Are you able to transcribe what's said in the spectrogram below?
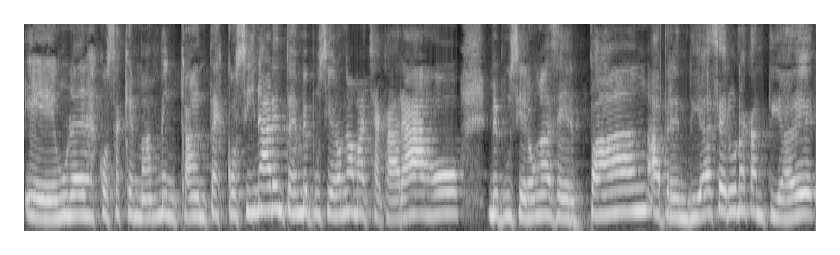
Eh, una de las cosas que más me encanta es cocinar, entonces me pusieron a machacar ajo, me pusieron a hacer pan, aprendí a hacer una cantidad de,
